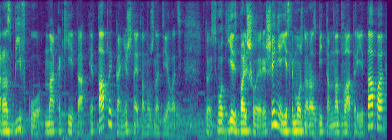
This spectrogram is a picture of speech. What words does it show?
разбивку на какие-то этапы, конечно, это нужно делать. То есть вот есть большое решение, если можно разбить там на 2-3 этапа,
